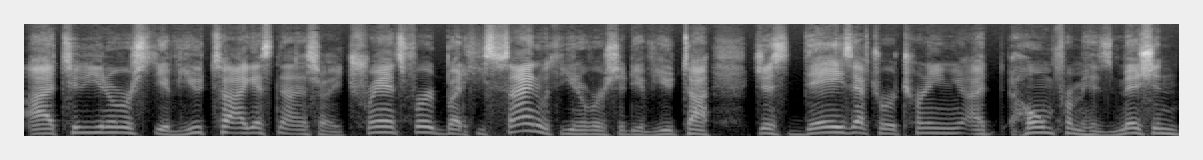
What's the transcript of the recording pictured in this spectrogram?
uh, to the University of Utah. I guess not necessarily transferred, but he signed with the University of Utah just days after returning uh, home from his mission.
